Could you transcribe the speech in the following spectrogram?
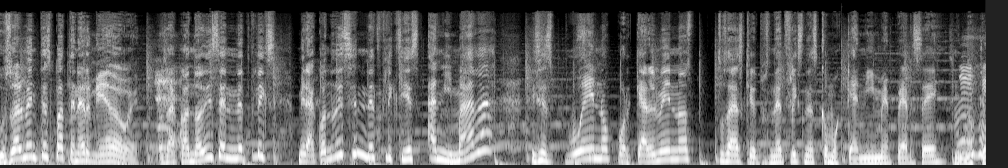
Usualmente es para tener miedo, güey. O sea, cuando dicen Netflix, mira, cuando dicen Netflix y es animada, dices, bueno, porque al menos tú sabes que pues, Netflix no es como que anime per se, sino que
